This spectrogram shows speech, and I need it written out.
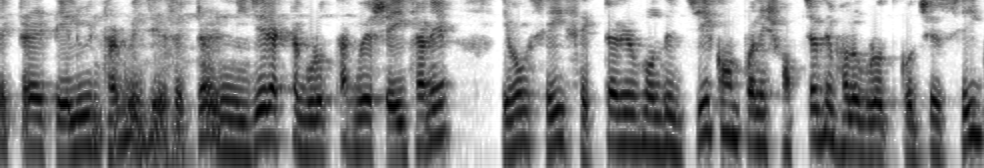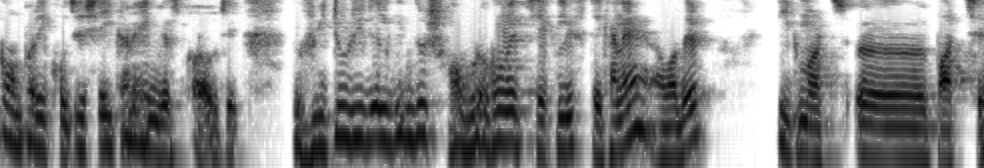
সেক্টরে টেলউইন থাকবে, যে সেক্টরে নিজের একটা গ্রোথ থাকবে, সেইখানে এবং সেই সেক্টরের মধ্যে যে কোম্পানি সবচেয়ে ভালো গ্রোথ করছে সেই কোম্পানি খুঁজে সেইখানে ইনভেস্ট করা উচিত। তো ভিটু রিটেল কিন্তু সব রকমের চেকলিস্ট এখানে আমাদের টিক মার্চ পাচ্ছে।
